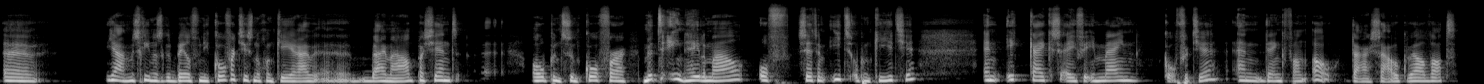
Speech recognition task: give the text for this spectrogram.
Uh, ja, misschien als ik het beeld van die koffertjes nog een keer uh, bij me haal. Patiënt opent zijn koffer meteen helemaal. Of zet hem iets op een kiertje. En ik kijk eens even in mijn koffertje en denk van, oh, daar zou ik wel wat.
